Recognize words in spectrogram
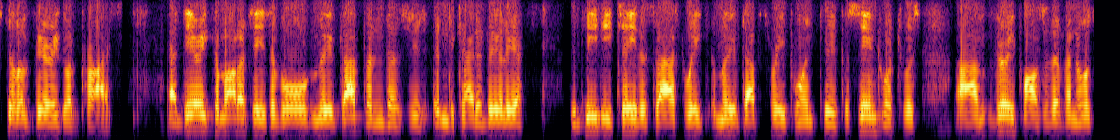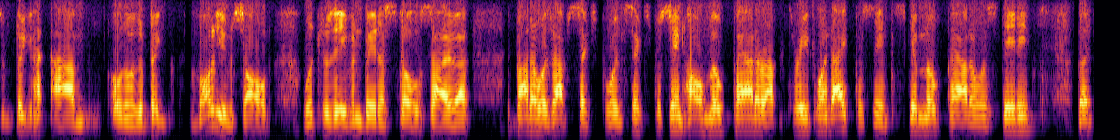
still a very good price. Our dairy commodities have all moved up, and as you indicated earlier, the GDT this last week moved up 3.2%, which was um, very positive, and there was a big, um, or there was a big volume sold, which was even better still. So uh, butter was up 6.6%, whole milk powder up 3.8%, skim milk powder was steady, but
